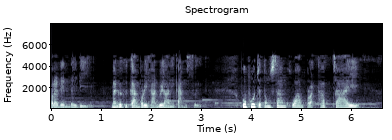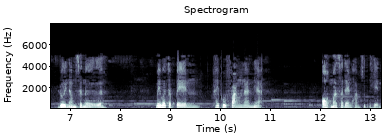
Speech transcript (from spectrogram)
ประเด็นได้ดี นั่นก็คือการบริหารเวลาในการสื่อ ผู้พูดจะต้องสร้างความประทับใจ โดยนำเสนอ ไม่ว่าจะเป็นให้ผู้ฟังนั้นเนี่ย ออกมาแสดงความคิดเห็น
